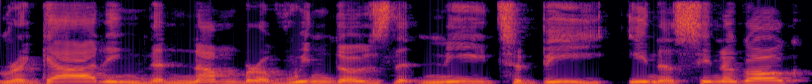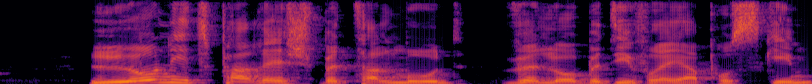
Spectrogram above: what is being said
regarding the number of windows that need to be in a synagogue, לא נתפרש בתלמוד ולא בדברי הפוסקים.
